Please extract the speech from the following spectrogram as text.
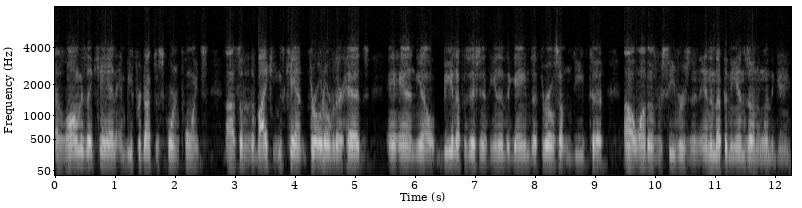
as long as they can and be productive scoring points, uh, so that the Vikings can't throw it over their heads and, and you know be in a position at the end of the game to throw something deep to uh, one of those receivers and, and end up in the end zone and win the game.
